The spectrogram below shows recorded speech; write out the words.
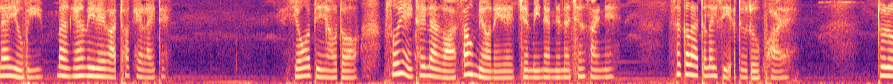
လှမ်းယူပြီးမှန်ကန်လေးတွေကထွက်ခဲ့လိုက်တယ် ရုံးအပြင်ရောက်တော့စိုးရိမ်ထိတ်လန့်စွာစောင့်မျှော်နေတဲ့ဂျင်မီနဲ့မျက်နှာချင်းဆိုင်နေစက်ကလတ်တလိပ်စီအတူတူဖွာတယ်။တူတူ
